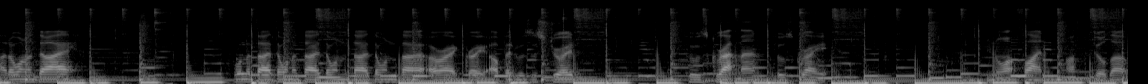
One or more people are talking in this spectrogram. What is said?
I don't want to die. Don't want to die, don't want to die, don't want to die, don't want to die. Alright, great. Our bed was destroyed. Feels great, man. Feels great. You know what? Fine. I have to build up.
